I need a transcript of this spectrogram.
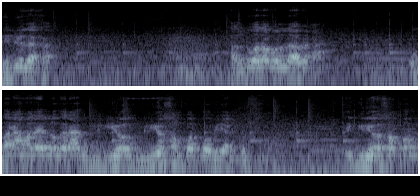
ভিডিও দেখা। ফালতু কথা বললে হবে না। ওখানে আমাদের লোকেরা গৃহ গৃহ সম্পর্ক অভিযান করছিল। গৃহ সম্পর্ক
